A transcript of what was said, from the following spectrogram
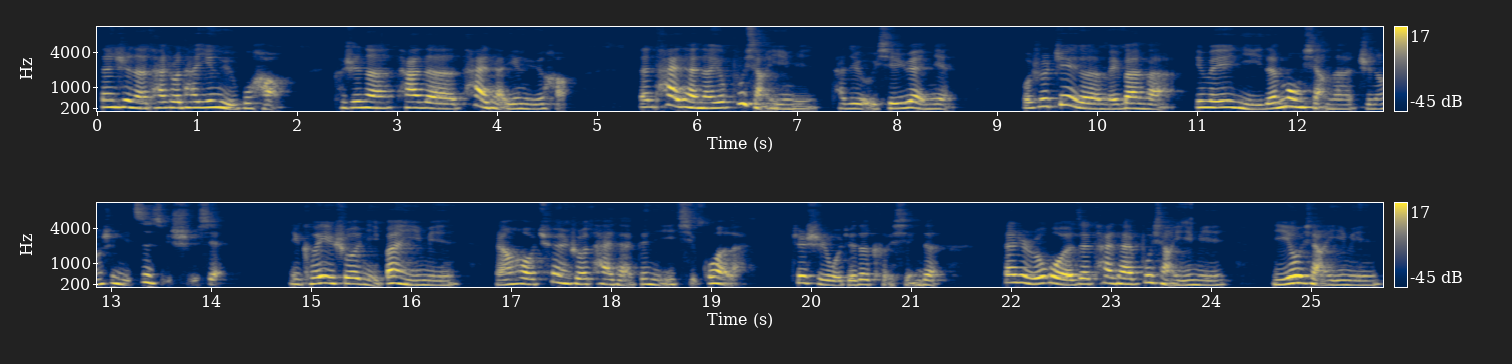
但是呢他说他英语不好，可是呢他的太太英语好，但太太呢又不想移民，他就有一些怨念。我说这个没办法。因为你的梦想呢，只能是你自己实现。你可以说你办移民，然后劝说太太跟你一起过来，这是我觉得可行的。但是如果在太太不想移民，你又想移民，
